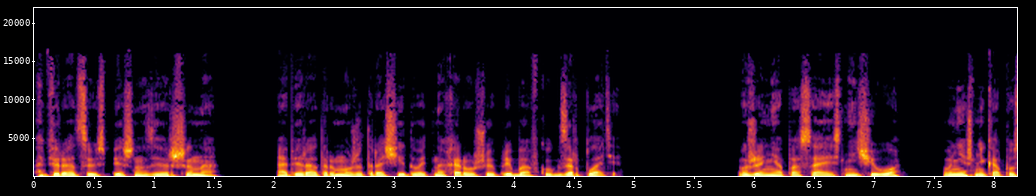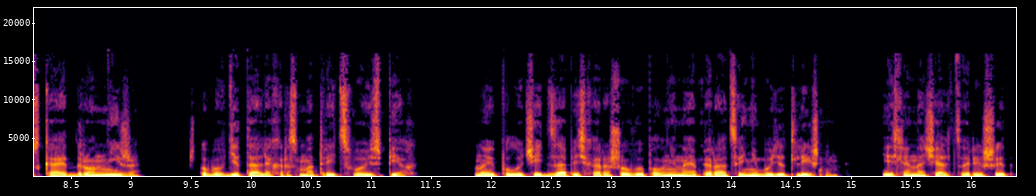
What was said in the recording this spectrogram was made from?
Операция успешно завершена. Оператор может рассчитывать на хорошую прибавку к зарплате. Уже не опасаясь ничего, внешник опускает дрон ниже, чтобы в деталях рассмотреть свой успех. Ну и получить запись хорошо выполненной операции не будет лишним, если начальство решит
